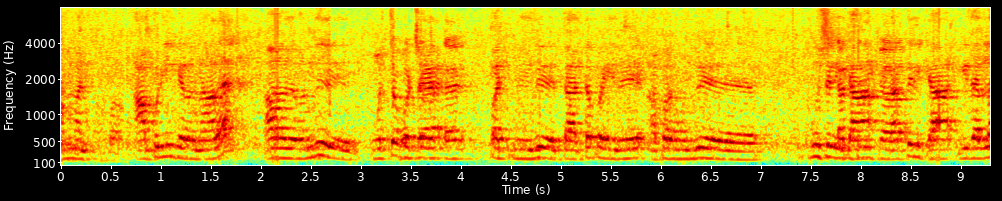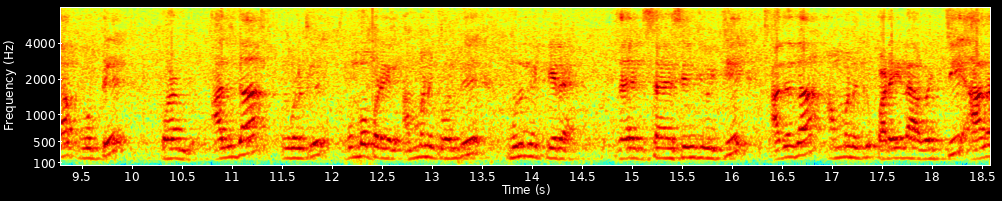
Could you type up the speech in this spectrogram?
அம்மன். அப்படிங்கிறதுனால அது வந்து மொச்சக்கொட்டை. பச் இது தட்டைப்பயிறு அப்புறம் வந்து பூசணிக்காய். கத்திரிக்காய் இதெல்லாம் போட்டு குழம்பு. அதுதான் உங்களுக்கு கும்பப்படையல் அம்மனுக்கு வந்து முருங்கைக்கீரை செஞ்சு வச்சு அதை தான் அம்மனுக்கு படையலாக வச்சு அதை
